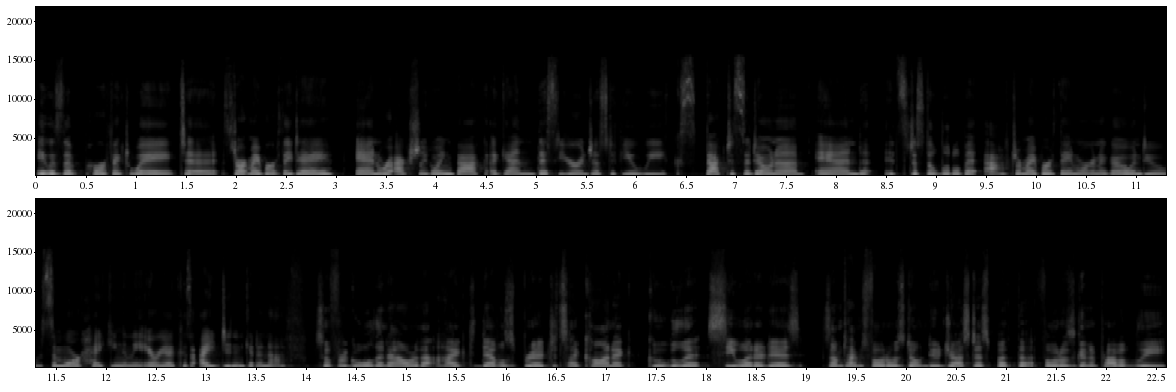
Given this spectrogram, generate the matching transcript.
It was the perfect way to start my birthday day and we're actually going back again this year in just a few weeks, back to Sedona. And it's just a little bit after my birthday. And we're going to go and do some more hiking in the area because I didn't get enough. So for Golden Hour, that hike to Devil's Bridge, it's iconic. Google it, see what it is. Sometimes photos don't do justice, but the photo is going to probably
